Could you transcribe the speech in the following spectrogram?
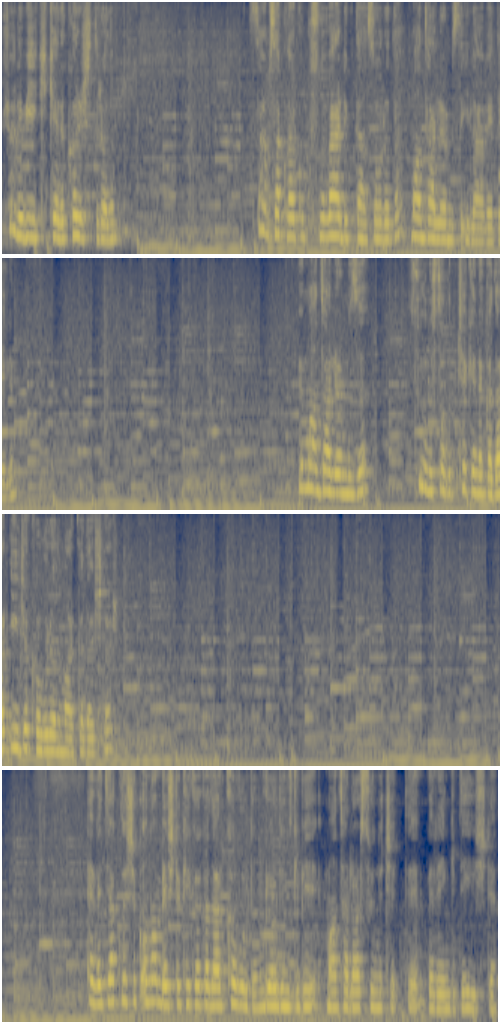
şöyle bir iki kere karıştıralım. Sarımsaklar kokusunu verdikten sonra da mantarlarımızı ilave edelim. Ve mantarlarımızı suyunu salıp çekene kadar iyice kavuralım arkadaşlar. Evet yaklaşık 10-15 dakika kadar kavurdum. Gördüğünüz gibi mantarlar suyunu çekti ve rengi değişti.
